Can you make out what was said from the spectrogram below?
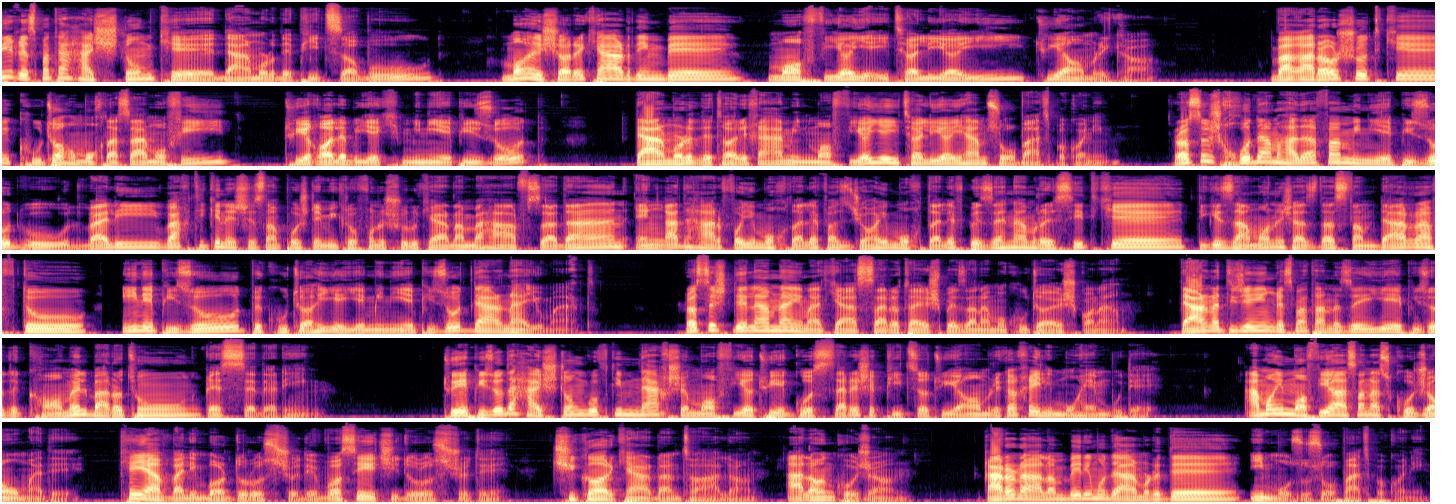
توی قسمت هشتم که در مورد پیتزا بود ما اشاره کردیم به مافیای ایتالیایی توی آمریکا و قرار شد که کوتاه و مختصر مفید توی قالب یک مینی اپیزود در مورد تاریخ همین مافیای ایتالیایی هم صحبت بکنیم. راستش خودم هدفم مینی اپیزود بود ولی وقتی که نشستم پشت میکروفون رو شروع کردم به حرف زدن انقدر حرفای مختلف از جاهای مختلف به ذهنم رسید که دیگه زمانش از دستم در رفت و این اپیزود به کوتاهی یه مینی اپیزود در نیومد. راستش دلم نیومد که از سر بزنم و کوتاهش کنم. در نتیجه این قسمت اندازه یه اپیزود کامل براتون قصه داریم. توی اپیزود هشتم گفتیم نقش مافیا توی گسترش پیتزا توی آمریکا خیلی مهم بوده. اما این مافیا اصلا از کجا اومده؟ کی اولین بار درست شده؟ واسه چی درست شده؟ چیکار کردن تا الان؟ الان کجان؟ قرار الان بریم و در مورد این موضوع صحبت بکنیم.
